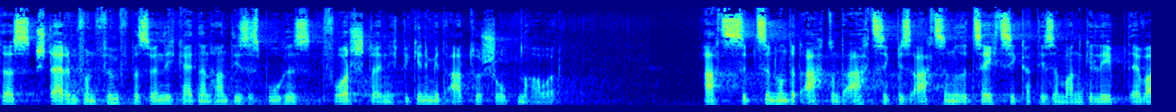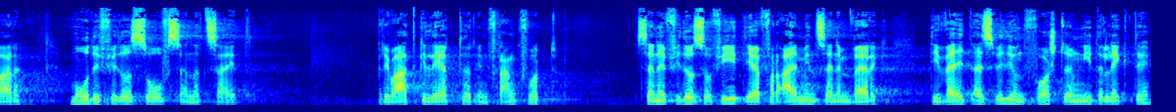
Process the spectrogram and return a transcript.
das Sterben von fünf Persönlichkeiten anhand dieses Buches vorstellen. Ich beginne mit Arthur Schopenhauer. 1788 bis 1860 hat dieser Mann gelebt. Er war Modephilosoph seiner Zeit, Privatgelehrter in Frankfurt. Seine Philosophie, die er vor allem in seinem Werk Die Welt als Wille und Vorstellung niederlegte,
